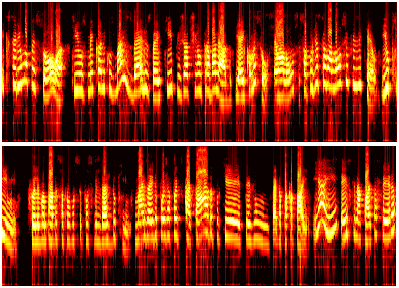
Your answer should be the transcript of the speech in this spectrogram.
e que seria uma pessoa que os mecânicos mais velhos da equipe já tinham trabalhado. E aí começou. É o Alonso, só podia ser o Alonso e o Fisichella. E o Kimi, foi levantada essa possibilidade do Kimi. Mas aí depois já foi descartada porque teve um pega pra capar E aí, eis que na quarta-feira,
